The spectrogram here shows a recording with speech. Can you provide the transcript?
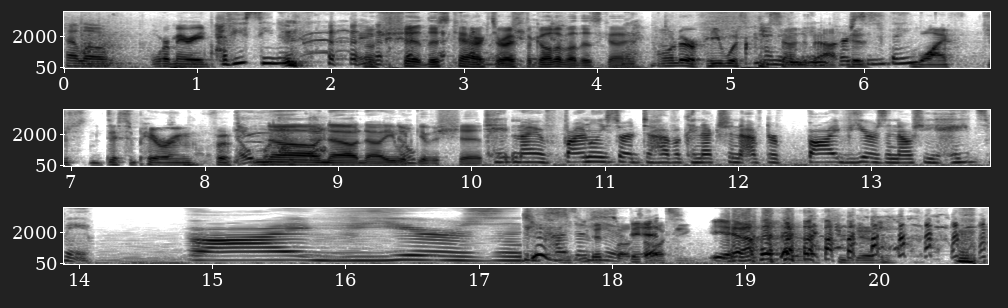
Hello, we're married. Have you seen him? Oh shit, this character, I forgot about this guy. I wonder if he was Kind of concerned about his thing? wife just disappearing for. No, no, no, he wouldn't give a shit. Kate and I have finally started to have a connection after five years, and now she hates me. Five years, uh, and because of you. Spit? Yeah. like she did.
